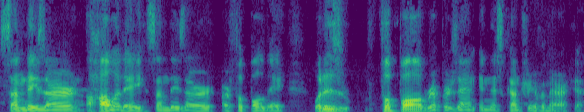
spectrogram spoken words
Sundays are a holiday, Sundays are, our football day. What does football represent in this country of America?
